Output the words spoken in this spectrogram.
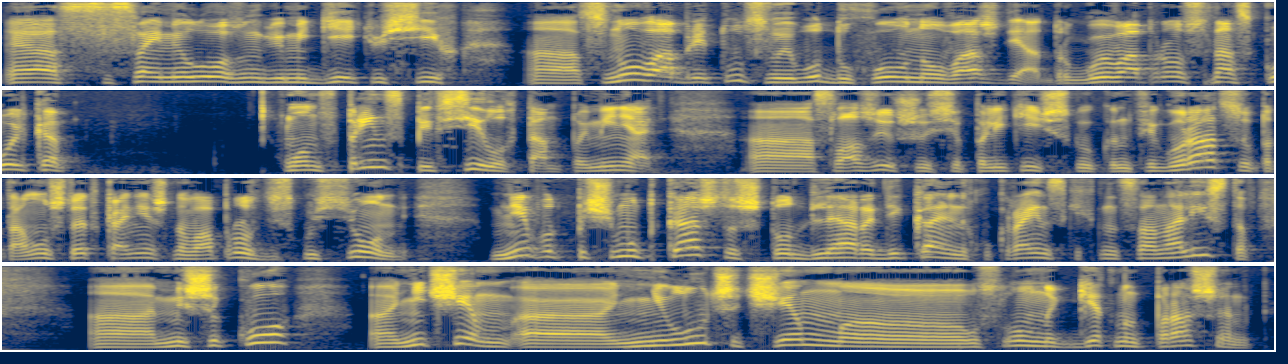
а, со своими лозунгами «Геть усих» а, снова обретут своего духовного вождя. Другой вопрос, насколько он, в принципе, в силах там поменять сложившуюся политическую конфигурацию, потому что это, конечно, вопрос дискуссионный. Мне вот почему-то кажется, что для радикальных украинских националистов а, Мишико ничем не лучше, чем, а, условно, Гетман Порошенко.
